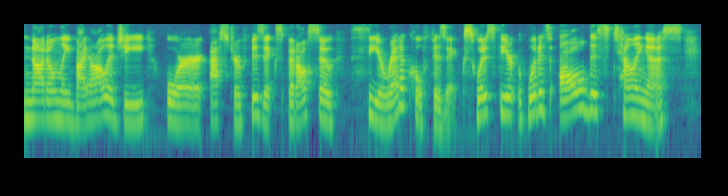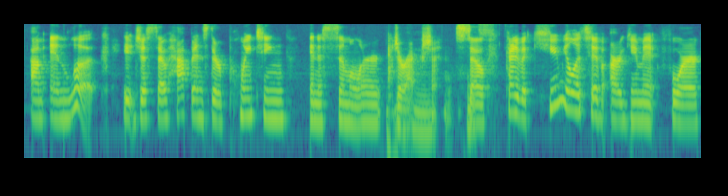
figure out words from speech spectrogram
not only biology or astrophysics, but also theoretical physics. What is the, what is all this telling us? Um, and look, it just so happens they're pointing in a similar direction. Mm-hmm. So, yes. kind of a cumulative argument for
